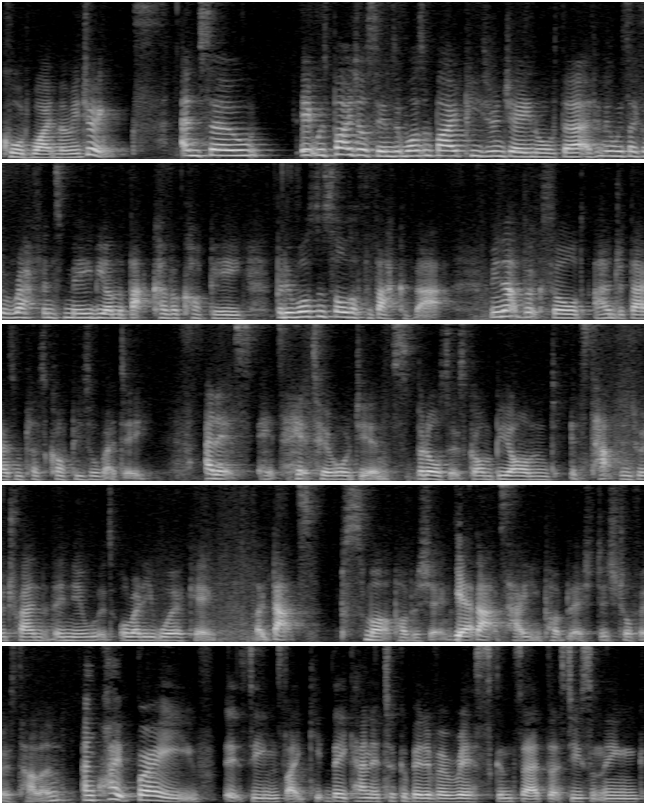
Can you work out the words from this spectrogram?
called Why Mummy Drinks. And so it was by Gill Sims. It wasn't by Peter and Jane author. I think there was like a reference maybe on the back cover copy, but it wasn't sold off the back of that. I mean, that book sold 100,000 plus copies already. And it's, it's hit her audience, but also it's gone beyond, it's tapped into a trend that they knew was already working. Like, that's smart publishing. Yeah. That's how you publish digital first talent. And quite brave, it seems like they kind of took a bit of a risk and said, let's do something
